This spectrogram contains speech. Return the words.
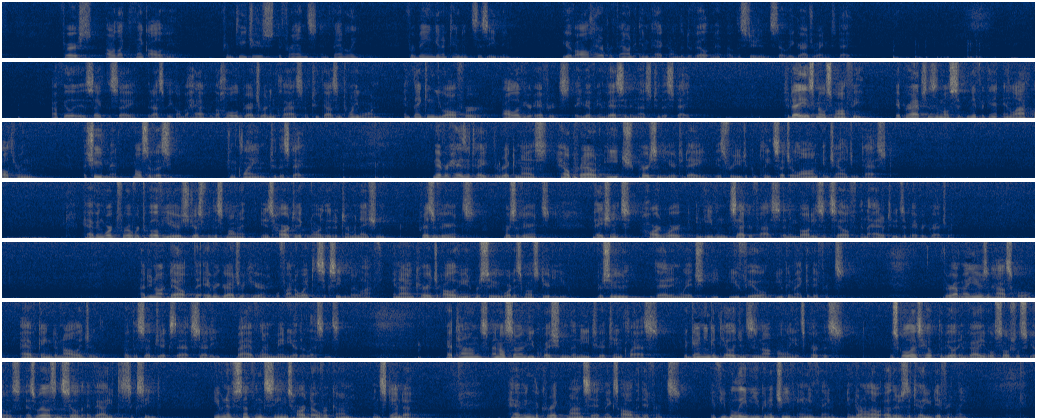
First, I would like to thank all of you, from teachers to friends and family, for being in attendance this evening. You have all had a profound impact on the development of the students that will be graduating today. I feel it is safe to say that I speak on behalf of the whole graduating class of 2021 in thanking you all for all of your efforts that you have invested in us to this day. Today is no small feat. It perhaps is the most significant and life altering achievement most of us can claim to this day. Never hesitate to recognize how proud each person here today is for you to complete such a long and challenging task. Having worked for over 12 years just for this moment, it is hard to ignore the determination, perseverance, perseverance, patience, hard work, and even sacrifice that embodies itself in the attitudes of every graduate. I do not doubt that every graduate here will find a way to succeed in their life, and I encourage all of you to pursue what is most dear to you. Pursue that in which you feel you can make a difference. Throughout my years in high school, I have gained a knowledge of, of the subjects that I've studied, but I have learned many other lessons. At times, I know some of you question the need to attend class, but gaining intelligence is not only its purpose. The school has helped to build invaluable social skills as well as instilled a value to succeed. Even if something seems hard to overcome, and stand up. Having the correct mindset makes all the difference. If you believe you can achieve anything and don't allow others to tell you differently,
